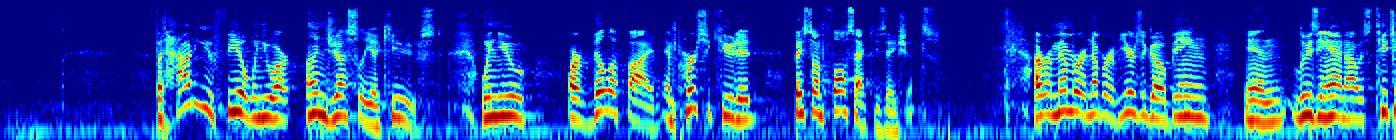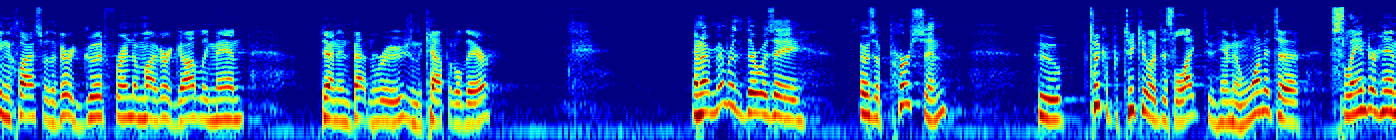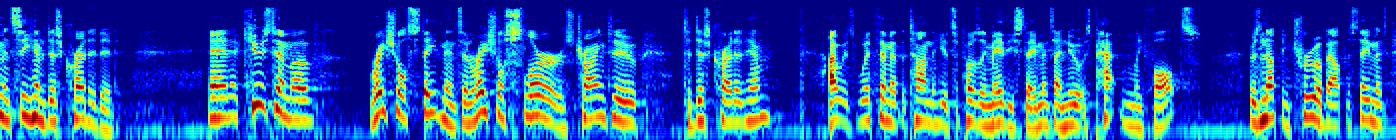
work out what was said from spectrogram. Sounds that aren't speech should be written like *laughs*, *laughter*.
But how do you feel when you are unjustly accused? When you are vilified and persecuted based on false accusations? I remember a number of years ago being in Louisiana. I was teaching a class with a very good friend of mine, a very godly man down in Baton Rouge, in the capital there. And I remember that there was a there was a person who took a particular dislike to him and wanted to slander him and see him discredited. And accused him of racial statements and racial slurs, trying to, to discredit him. I was with him at the time that he had supposedly made these statements. I knew it was patently false. There was nothing true about the statements.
